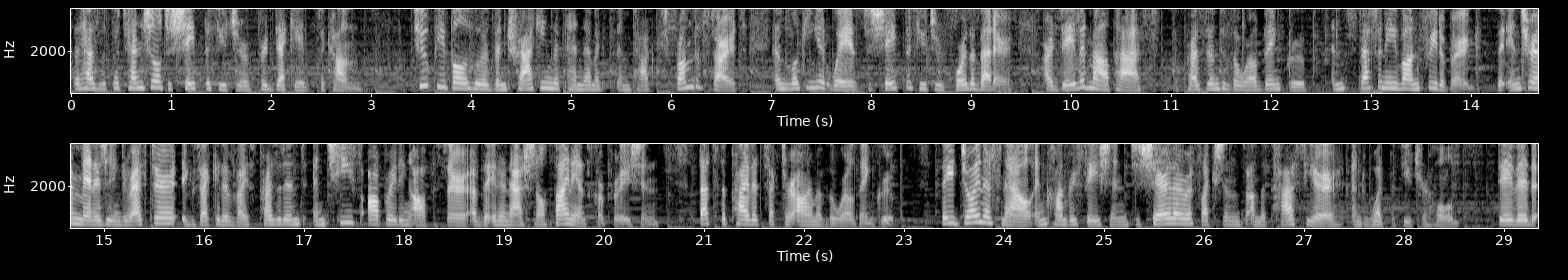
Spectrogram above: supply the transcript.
that has the potential to shape the future for decades to come. Two people who have been tracking the pandemic's impacts from the start and looking at ways to shape the future for the better are David Malpass, president of the World Bank Group, and Stephanie von Friedeburg, the interim managing director, executive vice president, and chief operating officer of the International Finance Corporation. That's the private sector arm of the World Bank Group. They join us now in conversation to share their reflections on the past year and what the future holds. David,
